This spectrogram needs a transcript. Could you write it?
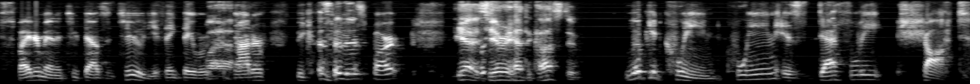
Spider Man in 2002. Do you think they were Wow. got her because of this part? Yeah, already had the costume. Look at Queen. Queen is deathly shot,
